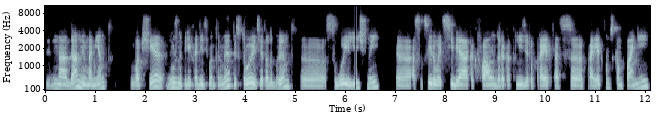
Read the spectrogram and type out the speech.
на данный момент вообще нужно переходить в интернет и строить этот бренд э, свой личный, ассоциировать себя как фаундера, как лидера проекта с проектом, с компанией,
